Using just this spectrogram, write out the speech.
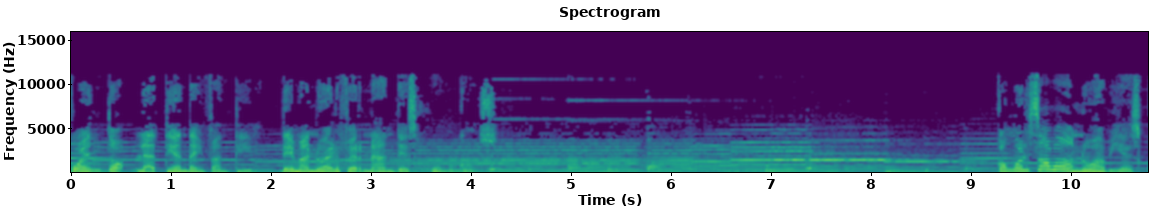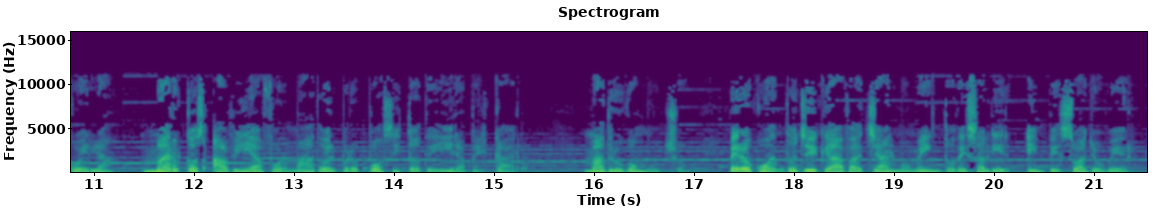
Cuento La tienda infantil de Manuel Fernández Juncos. Como el sábado no había escuela, Marcos había formado el propósito de ir a pescar. Madrugó mucho, pero cuando llegaba ya el momento de salir empezó a llover.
